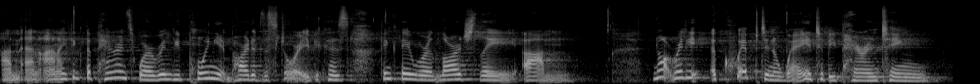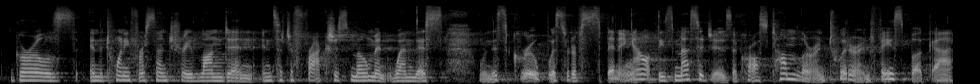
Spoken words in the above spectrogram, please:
Um, and, and, I think the parents were a really poignant part of the story because I think they were largely um, not really equipped in a way to be parenting girls in the 21st century London in such a fractious moment when this, when this group was sort of spinning out these messages across Tumblr and Twitter and Facebook. Uh,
